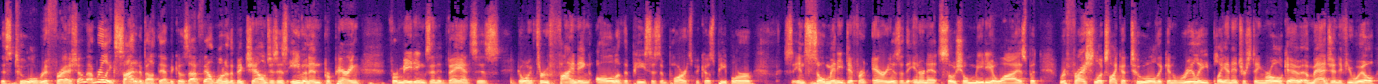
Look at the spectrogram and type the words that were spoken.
this tool refresh. I'm, I'm really excited about that because i've found one of the big challenges is even in preparing for meetings in advance is going through finding all of the pieces and parts because people are in so many different areas of the internet social media wise. But refresh looks like a tool that can really play an interesting role. Imagine if you will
